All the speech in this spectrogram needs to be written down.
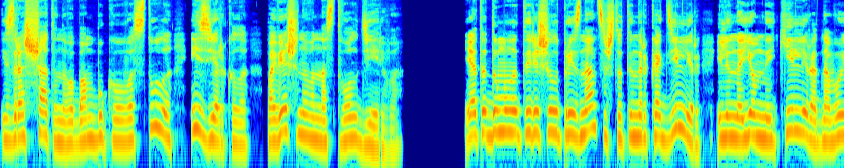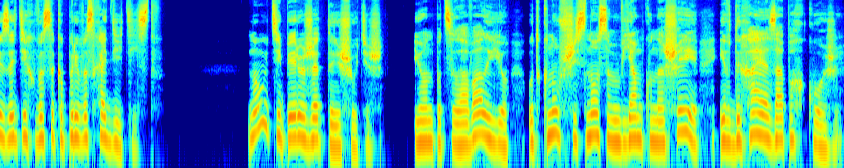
из расшатанного бамбукового стула и зеркала, повешенного на ствол дерева. Я-то думала, ты решила признаться, что ты наркодиллер или наемный киллер одного из этих высокопревосходительств. Ну, теперь уже ты шутишь. И он поцеловал ее, уткнувшись носом в ямку на шее и вдыхая запах кожи.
